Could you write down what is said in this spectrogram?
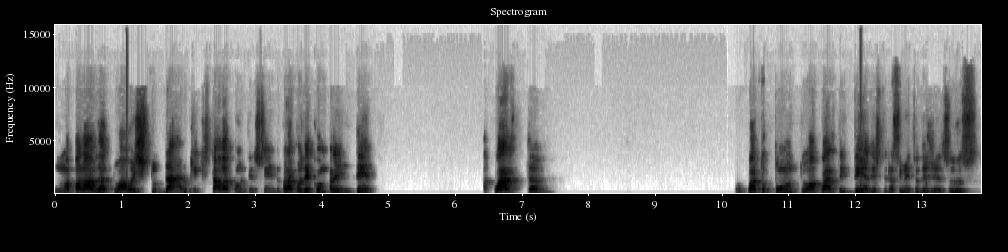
numa palavra atual, estudar o que, que estava acontecendo, para poder compreender. A quarta, o quarto ponto, a quarta ideia deste nascimento de Jesus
